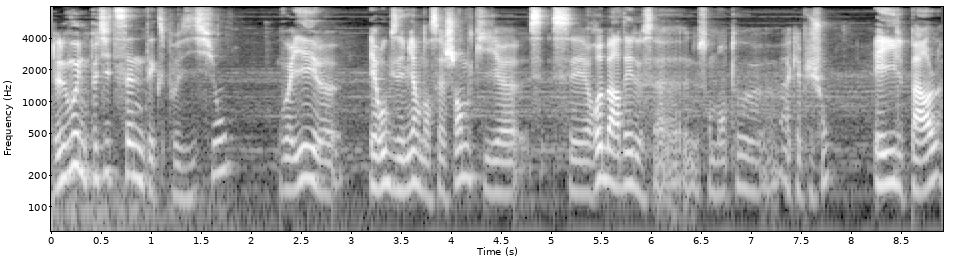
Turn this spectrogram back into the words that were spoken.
De nouveau, une petite scène d'exposition. Vous voyez euh, Hérouk Zemir dans sa chambre qui euh, s'est rebardé de, sa, de son manteau euh, à capuchon. Et il parle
